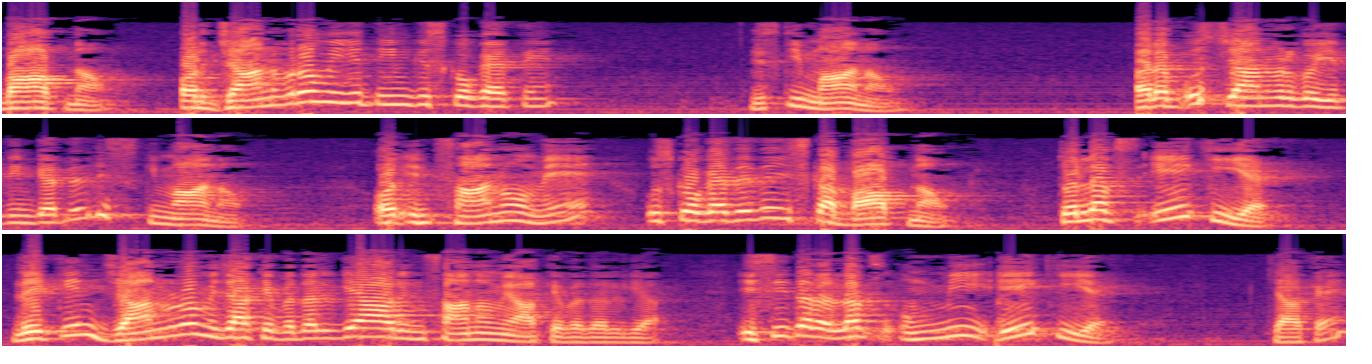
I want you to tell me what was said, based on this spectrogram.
باپ نہ ہو۔ اور جانوروں میں یتیم کس کو کہتے ہیں؟ جس کی ماں نہ ہو۔ ارب اس جانور کو یتیم کہتے تھے جس کی ماں نہ ہو۔ اور انسانوں میں اس کو کہتے تھے جس کا باپ نہ ہو۔ تو لفظ ایک ہی ہے، لیکن جانوروں میں جا کے بدل گیا اور انسانوں میں آ کے بدل گیا۔ اسی طرح لفظ امی ایک ہی ہے۔ کیا کہیں؟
